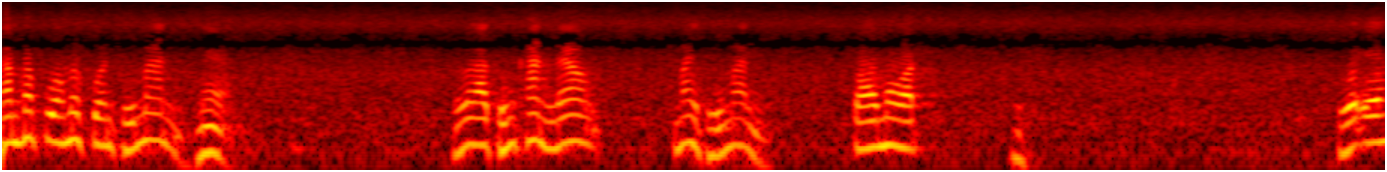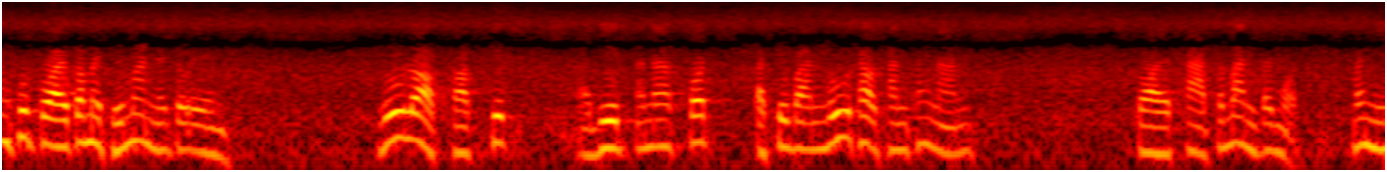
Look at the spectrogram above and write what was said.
ทำทั้งปวงไม่ควรถือมั่น เนี่ยเวลาถึงขั้นแล้ว ไม่ถือมั่นปล่อยหมดตัวเองผู้ปล่อยก็ไม่ถือมั่นในตัวเอง รู้รอบขอบคิด อดีตอนาคต ปัจจุบันรู้เท่าทันทั้งนั้น ปล่อยขาดสะบั้นไปหมด ไม่มี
